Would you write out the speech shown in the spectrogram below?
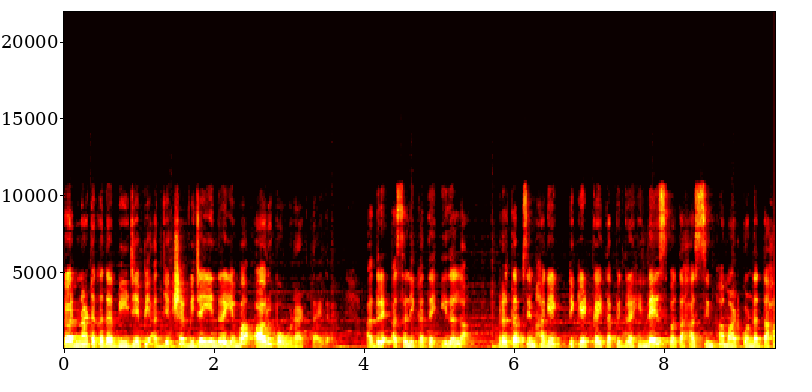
ಕರ್ನಾಟಕದ ಬಿಜೆಪಿ ಅಧ್ಯಕ್ಷ ವಿಜಯೇಂದ್ರ ಎಂಬ ಆರೋಪ ಓಡಾಡ್ತಾ ಇದೆ. ಆದರೆ ಅಸಲಿ ಕತೆ ಇದಲ್ಲ. ಪ್ರತಾಪ್ ಸಿಂಹಗೆ ಟಿಕೆಟ್ ಕೈತಪ್ಪಿದ್ರ ಹಿಂದೆ ಸ್ವತಃ ಸಿಂಹ ಮಾಡಿಕೊಂಡಂತಹ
